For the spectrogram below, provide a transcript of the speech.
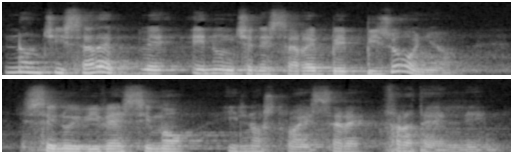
non ci sarebbe e non ce ne sarebbe bisogno se noi vivessimo il nostro essere fratelli.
